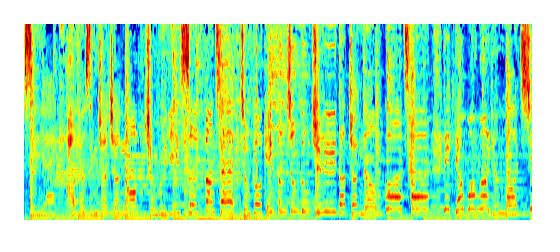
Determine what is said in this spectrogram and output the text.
视野，可有盛载着我重回现实班车？做个几分钟，公主搭着南瓜车，亦有过爱人来接。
